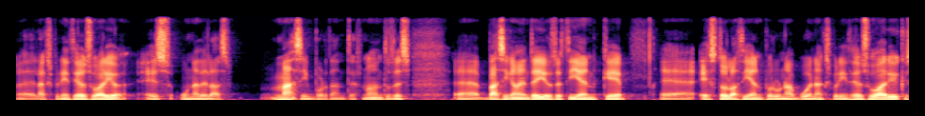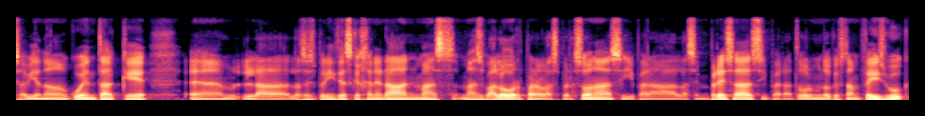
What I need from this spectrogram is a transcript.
la experiencia de usuario es una de las más importantes, ¿no? Entonces, eh, básicamente ellos decían que eh, esto lo hacían por una buena experiencia de usuario y que se habían dado cuenta que eh, las experiencias que generaban más, más valor para las personas y para las empresas y para todo el mundo que está en Facebook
